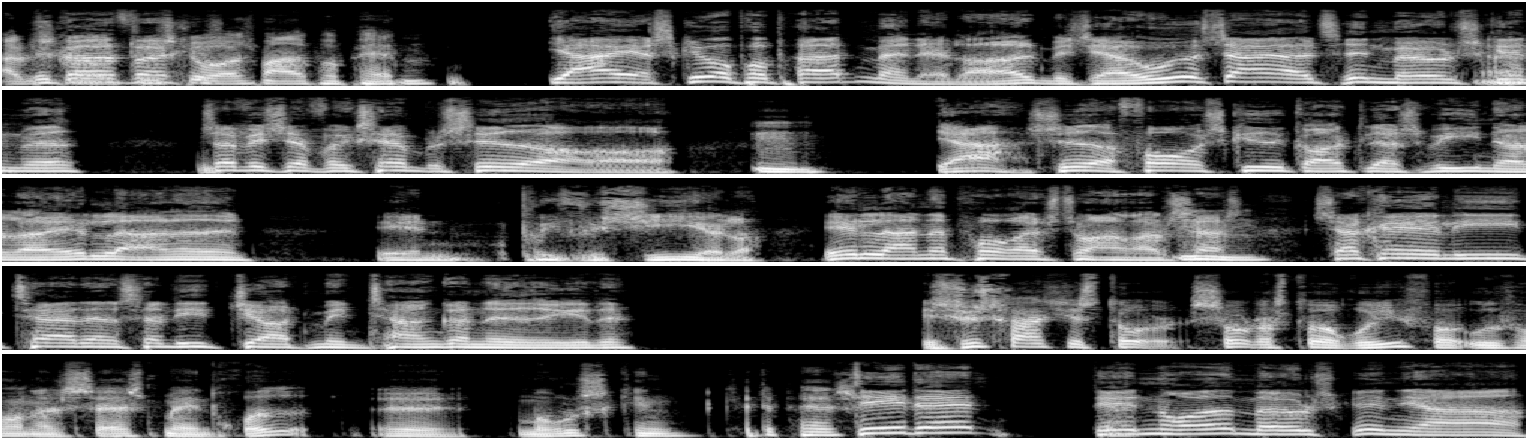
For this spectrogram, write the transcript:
Ej, du, det gør skriver, jeg du faktisk. skriver også meget på patten. Ja, jeg skriver på Padman eller alt. Hvis jeg er ude, så har jeg altid en møvelskin ja. med. Så hvis jeg for eksempel sidder og... Mm. Ja, sidder og får et skide godt glas vin eller et eller andet, en, buffet eller et eller andet på restaurant, altså, mm. så kan jeg lige tage den, så lige jot mine tanker ned i det. Jeg synes faktisk, jeg stod, så der stod ryge for, ude foran Alsace med en rød øh, moleskin. Kan det passe? Det er den. Det er ja. den røde møvelskin, jeg har.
